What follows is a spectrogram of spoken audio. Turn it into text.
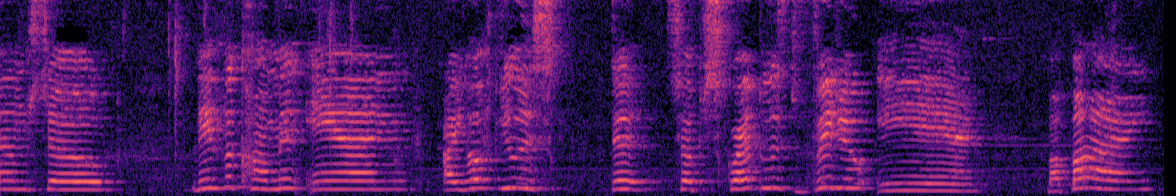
Um, so leave a comment and I hope you is the subscribe to this video and bye bye.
